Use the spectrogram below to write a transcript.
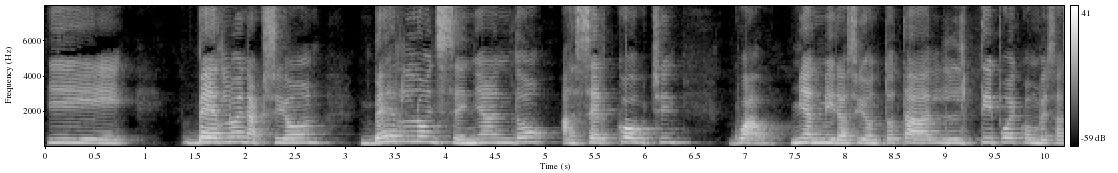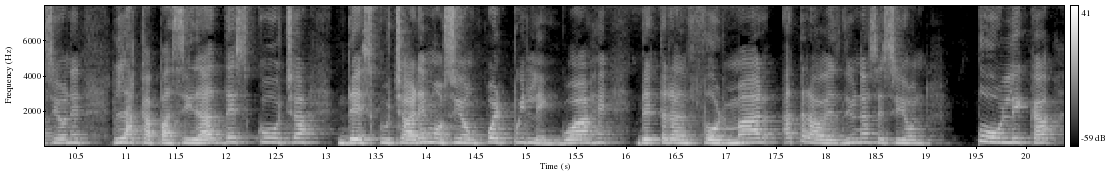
y verlo en acción, verlo enseñando a hacer coaching, wow, mi admiración total, el tipo de conversaciones, la capacidad de escucha, de escuchar emoción, cuerpo y lenguaje, de transformar a través de una sesión pública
